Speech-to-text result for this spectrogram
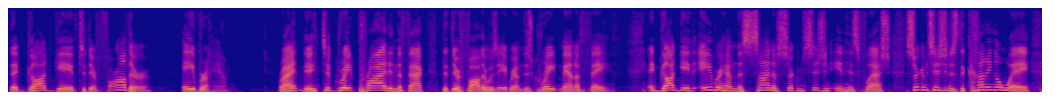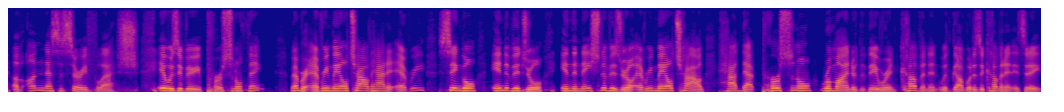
that God gave to their father, Abraham. Right? They took great pride in the fact that their father was Abraham, this great man of faith. And God gave Abraham the sign of circumcision in his flesh. Circumcision is the cutting away of unnecessary flesh. It was a very personal thing. Remember, every male child had it. Every single individual in the nation of Israel, every male child had that personal reminder that they were in covenant with God. What is a covenant? It's an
